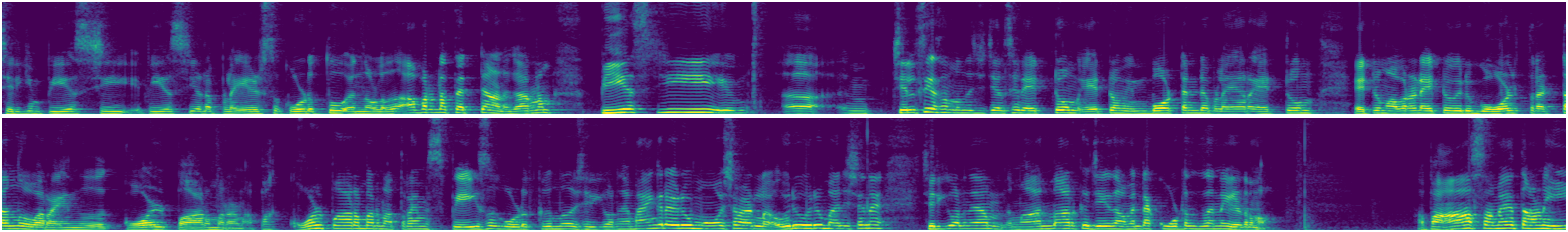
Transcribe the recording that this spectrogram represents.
ശരിക്കും P S G P S ജിയുടെ പ്ലെയേഴ്സ് കൊടുത്തു എന്നുള്ളത് അവരുടെ തെറ്റാണ്. കാരണം പി എസ് ജി ചെൽസിയെ സംബന്ധിച്ച് ചെൽസിയുടെ ഏറ്റവും ഏറ്റവും ഇമ്പോർട്ടന്റ് പ്ലെയർ ഏറ്റവും ഏറ്റവും അവരുടെ ഏറ്റവും ഒരു ഗോൾ ത്രെട്ട് എന്ന് പറയുന്നത് കോൾ പാർമറാണ്. അപ്പോൾ കോൾ പാർമറിന് അത്രയും സ്പേസ് കൊടുക്കുന്നത് ശരിക്കും പറഞ്ഞാൽ ഭയങ്കര ഒരു മോശമായിട്ടുള്ള ഒരു ഒരു മനുഷ്യനെ ശരിക്കും പറഞ്ഞാൽ മാൻമാർക്ക് ചെയ്ത് അവന്റെ കൂട്ടത്തിൽ തന്നെ ഇടണം. അപ്പോൾ ആ സമയത്താണ് ഈ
